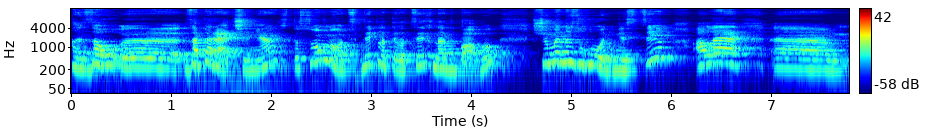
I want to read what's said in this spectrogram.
за, е, заперечення стосовно виплати оцих надбавок, що ми не згодні з цим, але е,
